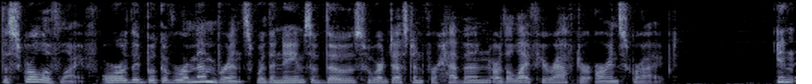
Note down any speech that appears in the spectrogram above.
the Scroll of Life, or the Book of Remembrance, where the names of those who are destined for heaven or the life hereafter are inscribed. In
